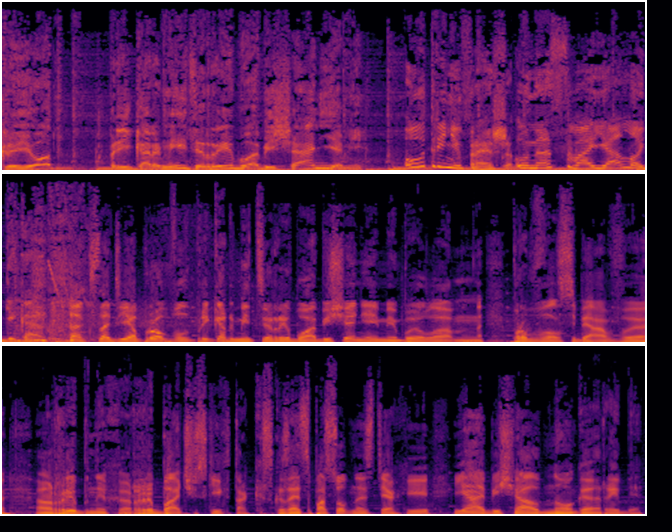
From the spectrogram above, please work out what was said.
Клюет? Прикормите рыбу обещаниями. Утренний фреш. У нас своя логика. Кстати, я пробовал прикормить рыбу обещаниями, был, пробовал себя в э, рыбных, рыбаческих, так сказать, способностях, и я обещал много рыбе.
